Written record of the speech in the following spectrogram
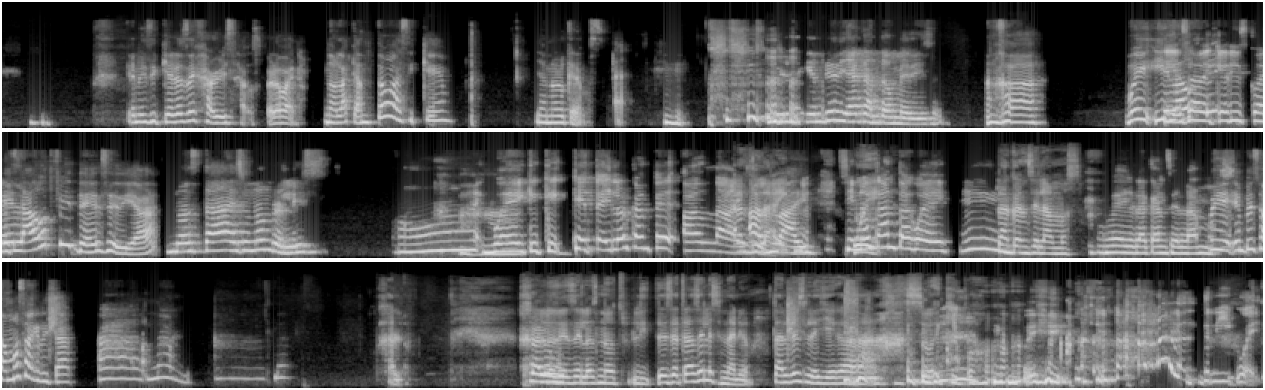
Que ni siquiera es de Harry's House, pero bueno, no la cantó, así que ya no lo queremos. y el siguiente día cantó, me dicen. Ajá. Güey, ¿y, el, outfit, de qué disco el outfit de ese día? No está, es un non-release. güey, que, que, que, Taylor cante All Live. Si no canta, güey. Mm. La cancelamos. Güey, la cancelamos. Empezamos a gritar. Jalo. Jalo desde los notes, desde atrás del escenario. Tal vez le llega a su equipo. tri, güey.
